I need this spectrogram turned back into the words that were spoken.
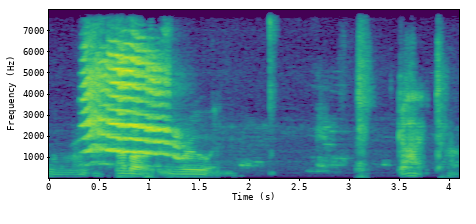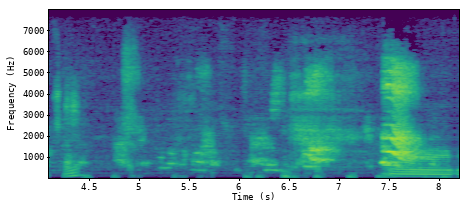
how about ruin okay Ru-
